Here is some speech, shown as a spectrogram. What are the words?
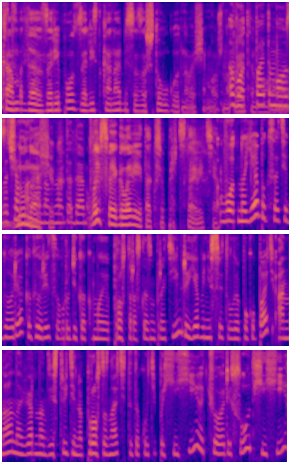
кам, Да, за репост, за лист каннабиса, за что угодно вообще можно. Вот, поэтому, поэтому зачем ну, нафиг. нам надо, да. Вы в своей голове и так все представите. Вот, но я бы, кстати говоря, как говорится, вроде как мы просто рассказываем про эти игры, я бы не советовала ее покупать. Она, наверное, действительно просто, знаете, ты такой типа хихи, что рисует, хихи.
